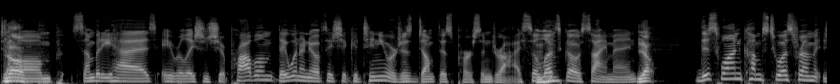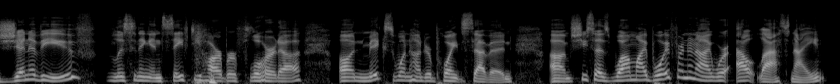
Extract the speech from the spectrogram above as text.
dump. Somebody has a relationship problem. They want to know if they should continue or just dump this person dry. So let's go, Simon. Yep. This one comes to us from Genevieve, listening in Safety Harbor, Florida, on Mix 100.7. Um, she says, While my boyfriend and I were out last night,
